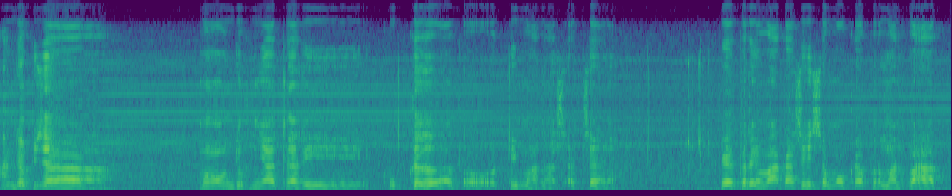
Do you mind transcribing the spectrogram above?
anda bisa mengunduhnya dari Google atau di mana saja ya. Oke terima kasih. Semoga bermanfaat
